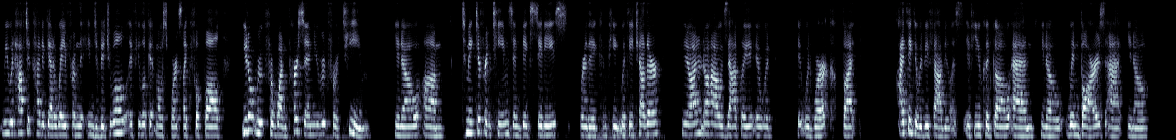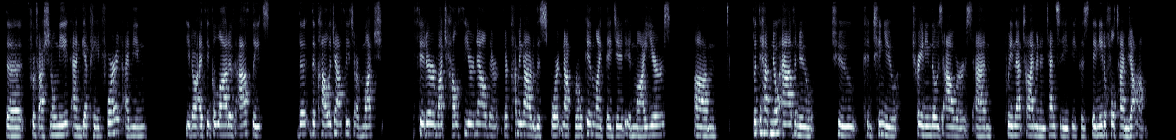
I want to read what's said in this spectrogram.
we would have to kind of get away from the individual. If you look at most sports like football, you don't root for one person, you root for a team you know, um, to make different teams in big cities where they compete with each other. You know, I don't know how exactly it would it would work, but I think it would be fabulous if you could go and, you know, win bars at, you know, the professional meet and get paid for it. I mean, you know, I think a lot of athletes, the the college athletes are much fitter, much healthier now. They're they're coming out of the sport not broken like they did in my years um, but they have no avenue to continue training those hours and putting that time and intensity because they need a full-time job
